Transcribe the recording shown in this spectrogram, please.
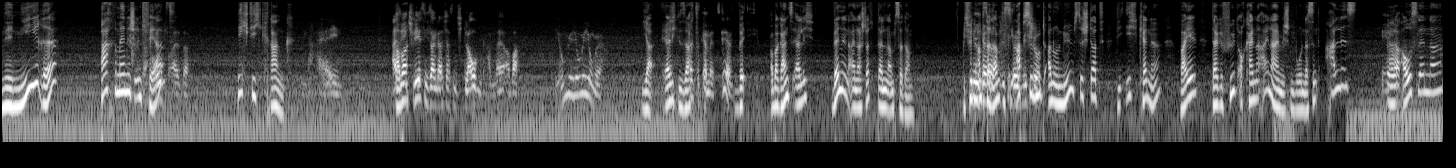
eine Niere? Fachmännisch entfernt? Auf, Alter. Richtig krank. Nein. Also Aber- ich will jetzt nicht sagen, dass ich das nicht glauben kann, ne? aber Junge, Junge, Junge. Ja, ehrlich gesagt, Kannst du keinem erzählen. aber ganz ehrlich, wenn in einer Stadt, dann in Amsterdam. Ich finde, Ja, Amsterdam ist die absolut anonymste Stadt, die ich kenne, weil da gefühlt auch keine Einheimischen wohnen. Das sind alles äh, Ausländer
